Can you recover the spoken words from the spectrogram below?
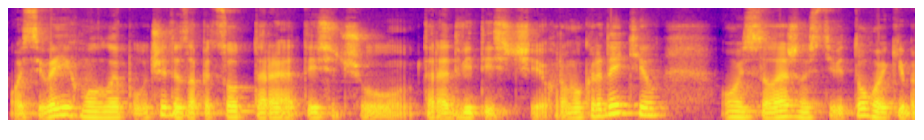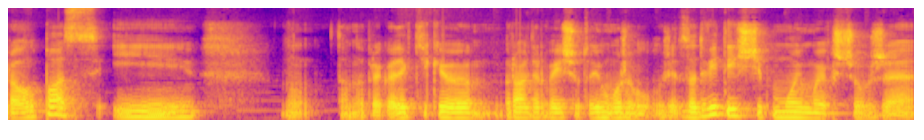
Ось і ви їх могли отримати за 500-1000-2000 хромокредитів, ось в залежності від того, який Бравл Пас. І, ну, там, наприклад, як тільки Бравлер вийшов, то його можна було получити за 2000, по-моєму, якщо вже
